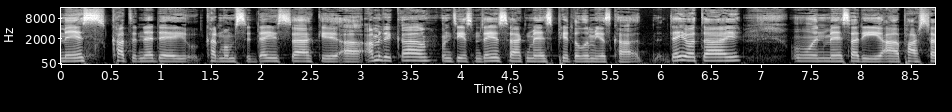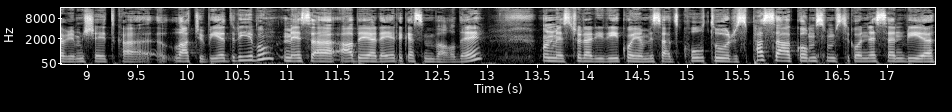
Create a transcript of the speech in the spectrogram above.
Mēs katru nedēļu, kad mums ir deju sēki Amerikā un dziesmu deju sēki, mēs piedalāmies kā dejotāji. Un mēs arī pārstāvjam šeit kā Latviju biedrību. Mēs abi ar Ēriku esam valdē. Un mēs tur arī rīkojam visādas kultūras pasākumus. Mums tikko nesen bija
